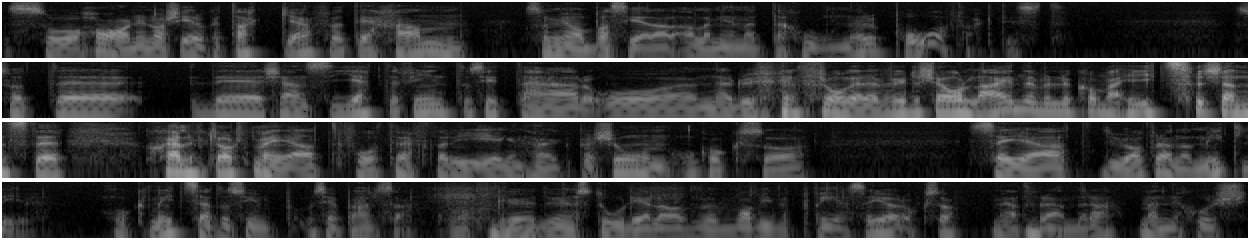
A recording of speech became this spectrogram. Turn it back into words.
så har ni Lars-Erik att tacka för att det är han som jag baserar alla mina meditationer på faktiskt. Så att eh, det känns jättefint att sitta här och när du frågade vill du köra online eller vill du komma hit så kändes det självklart för mig att få träffa dig i egen hög person och också säga att du har förändrat mitt liv och mitt sätt att se på hälsa. Och mm. du är en stor del av vad vi på PLC gör också med att mm. förändra människors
